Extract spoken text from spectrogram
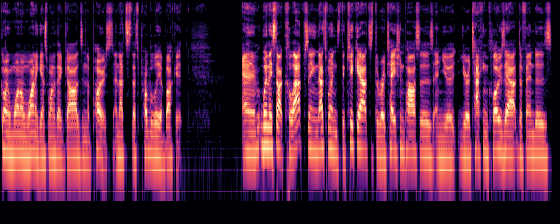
going one on one against one of their guards in the post, and that's that's probably a bucket. And when they start collapsing, that's when it's the kickouts, the rotation passes, and you're you're attacking closeout defenders,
